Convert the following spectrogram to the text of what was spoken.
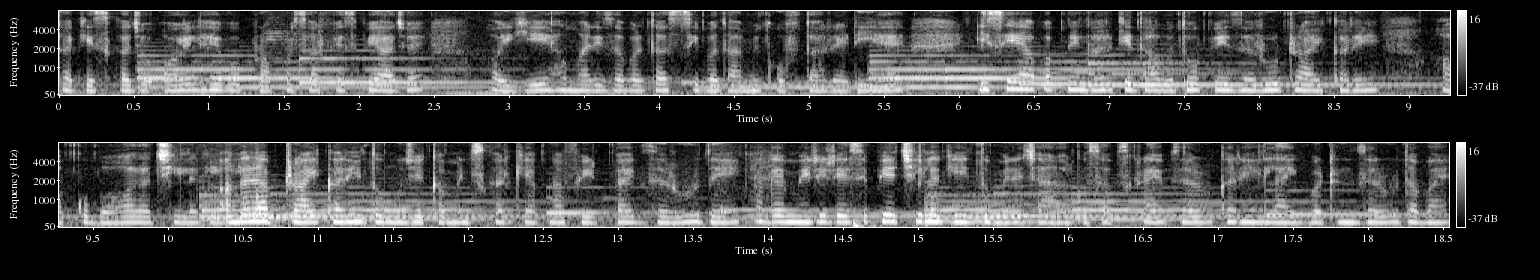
ताकि इसका जो ऑयल है वो प्रॉपर सरफेस पे आ जाए। और ये हमारी ज़बरदस्त सी बादामी कोफ्ता रेडी है। इसे आप अपने घर के दावतों पे ज़रूर ट्राई करें। आपको बहुत अच्छी लगी अगर आप ट्राई करें तो मुझे कमेंट्स करके अपना फीडबैक ज़रूर दें। अगर मेरी रेसिपी अच्छी लगी तो मेरे चैनल को सब्सक्राइब ज़रूर करें। लाइक बटन ज़रूर दबाएँ।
